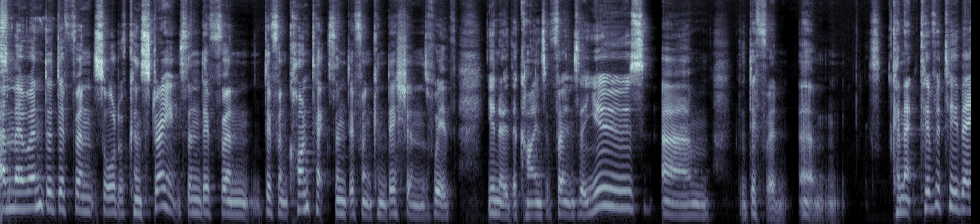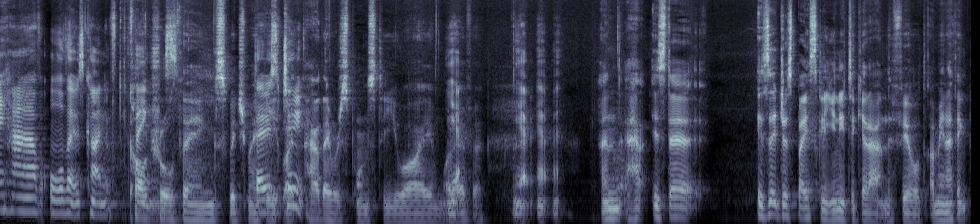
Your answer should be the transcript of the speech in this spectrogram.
and they're under different sort of constraints and different different contexts and different conditions with, you know, the kinds of phones they use, um, the different um, connectivity they have, all those kind of cultural things, things which may be like how they respond to UI and whatever. Yeah, yeah. yeah. And how, is there is it just basically you need to get out in the field? I mean, I think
